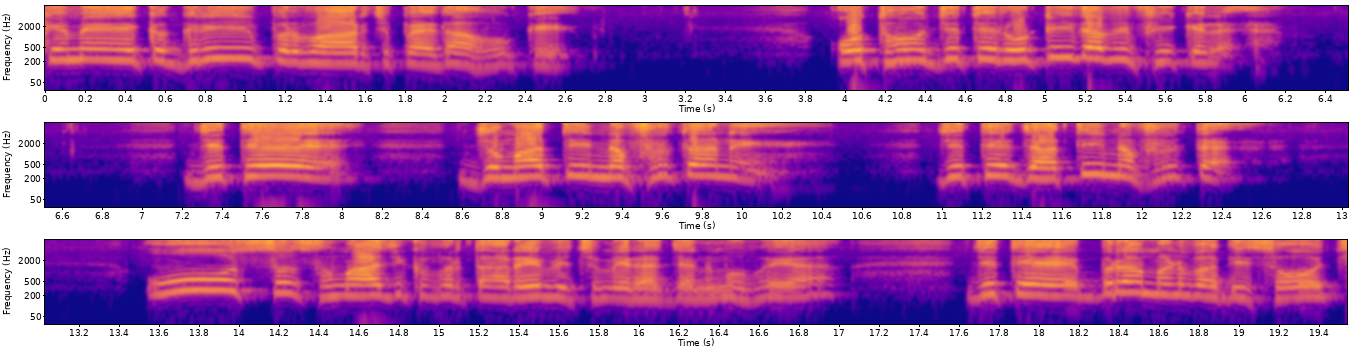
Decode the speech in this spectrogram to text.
ਕਿਵੇਂ ਇੱਕ ਗਰੀਬ ਪਰਿਵਾਰ 'ਚ ਪੈਦਾ ਹੋ ਕੇ ਉਥੋਂ ਜਿੱਥੇ ਰੋਟੀ ਦਾ ਵੀ ਫਿਕਰ ਹੈ, ਜਿੱਥੇ ਜਮਾਤੀ ਨਫ਼ਰਤਾਂ ਨੇ, ਜਿੱਥੇ ਜਾਤੀ ਨਫ਼ਰਤ ਹੈ, ਉਸ ਸਮਾਜਿਕ ਵਰਤਾਰੇ ਵਿੱਚ ਮੇਰਾ ਜਨਮ ਹੋਇਆ, ਜਿੱਥੇ ਬ੍ਰਾਹਮਣਵਾਦੀ ਸੋਚ,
